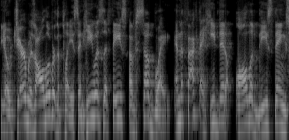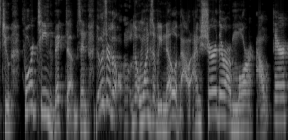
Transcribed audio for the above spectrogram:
you know, Jared was all over the place and he was the face of Subway. And the fact that he did all of these things to 14 victims, and those are the, the ones that we know about. I'm sure there are more out there.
